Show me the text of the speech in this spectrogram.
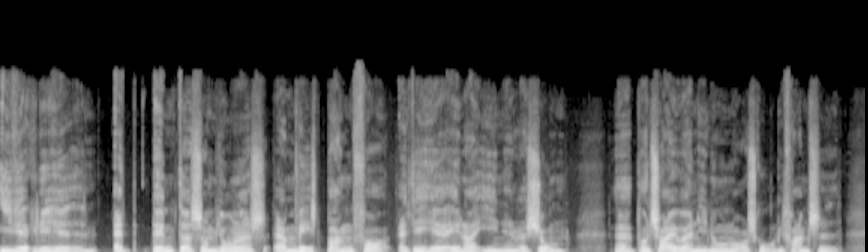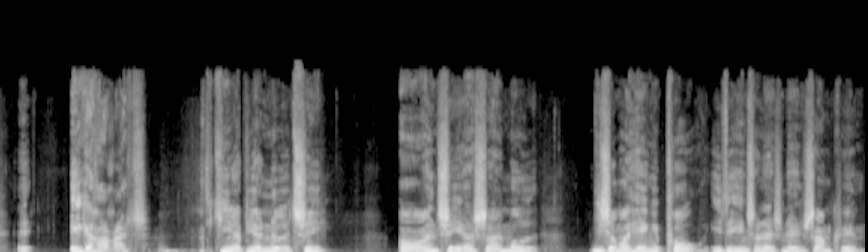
i virkeligheden, at dem, der som Jonas er mest bange for, at det her ender i en invasion øh, på Taiwan i nogen overskuelig fremtid, øh, ikke har ret. Kina bliver nødt til at orientere sig mod, ligesom at hænge på i det internationale samkvem,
